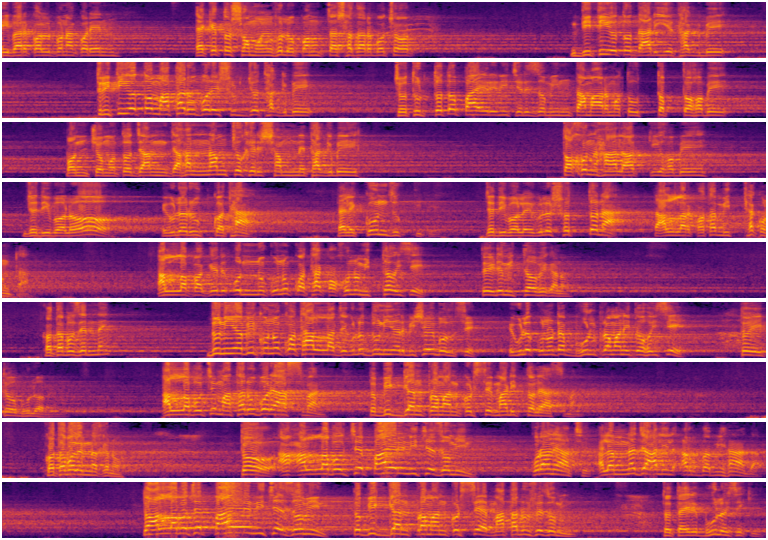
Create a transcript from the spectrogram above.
এইবার কল্পনা করেন, একে তো সময় হলো পঞ্চাশ হাজার বছর, দ্বিতীয়ত দাঁড়িয়ে থাকবে, তৃতীয়ত মাথার উপরে সূর্য থাকবে, চতুর্থত পায়ের নিচের জমিন তামার মতো উত্তপ্ত হবে, পঞ্চমত জান জাহান্নাম চোখের সামনে থাকবে। তখন হালাত কি হবে? যদি বলো এগুলো রূপকথা। তাহলে কোন যুক্তিতে? যদি বলো এগুলো সত্য না, তা আল্লাহর কথা মিথ্যা কোনটা? আল্লাহ পাকের অন্য কোনো কথা কখনো মিথ্যা হয়েছে তো এটা মিথ্যা হবে কেন? কথা বোঝেন নাই? দুনিয়াবি কোনো কথা আল্লাহ যেগুলো দুনিয়ার বিষয়ে বলছে, এগুলো কোনোটা ভুল প্রমাণিত হয়েছে তো এইটাও ভুল হবে। আল্লাহ বলছে, মাথার উপরে আসমান। তো বিজ্ঞান প্রমাণ করছে, মাটির তলে আসমান। কথা বলেন না কেন? তো আল্লাহ বলছে, পায়ের নিচে জমিন। কোরআনে আছে, আলাম নাজা আলিল আরদা মিহাদা। তো আল্লাহ বলছে, পায়ের নিচে জমিন। তো বিজ্ঞান প্রমাণ করছে, মাথার উপরে জমিন। তো তাই ভুল হয়েছে কি?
